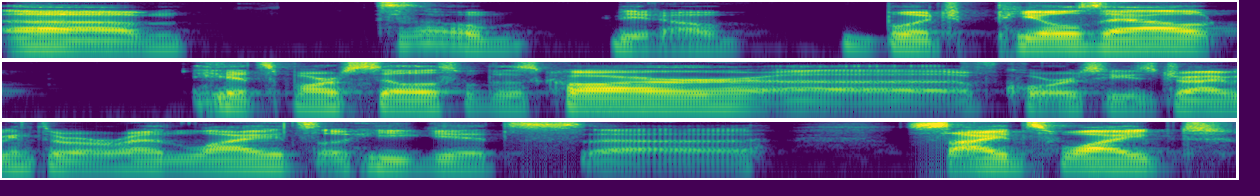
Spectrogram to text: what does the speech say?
Um, so you know, Butch peels out, hits Marcellus with his car. Uh, of course, he's driving through a red light, so he gets uh, sideswiped.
